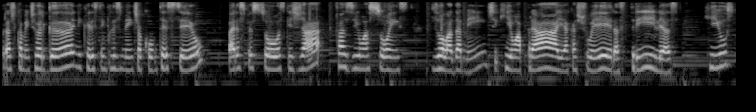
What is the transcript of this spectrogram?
praticamente orgânica, ele simplesmente aconteceu várias pessoas que já faziam ações isoladamente, que iam à praia, cachoeiras, trilhas, rios,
